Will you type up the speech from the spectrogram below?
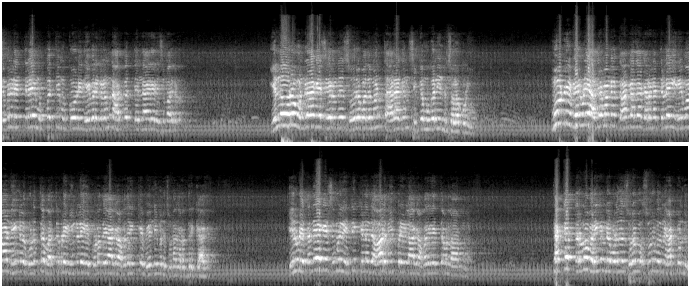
சிவனிடத்திலே முப்பத்தி முக்கோடி தேவர்களும் நாற்பத்தி எண்ணாயிரம் ரிசிமார்களும் எல்லோரும் ஒன்றாக சேர்ந்து சூரபதமன் தாரகன் சிங்கமுகன் என்று சொல்லக்கூடிய மூன்று பேருடைய அதிரமங்கள் தாங்காத காரணத்தில் இறைவா நீங்கள் கொடுத்த வருத்தப்படை நீங்களே குழந்தையாக அவதரிக்க வேண்டும் என்று சொன்ன கருத்திற்காக என்னுடைய தந்தையாக சிவனில் எட்டி கிழந்து ஆறு தீப்பறைகளாக அவதரித்தவள் ஆகும் தக்க தருணம் வருகின்ற பொழுது சுரப சூரபதனை ஆட்கொண்டு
